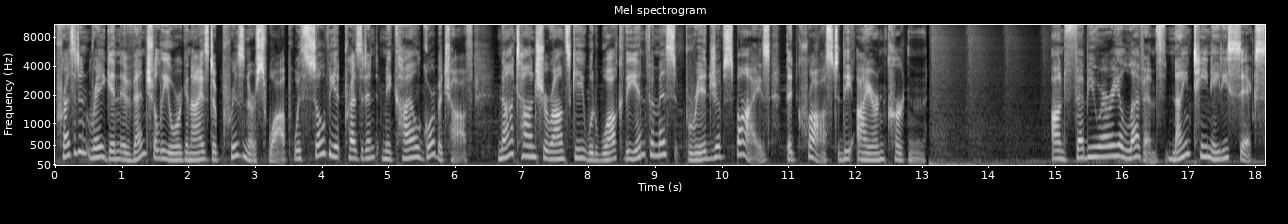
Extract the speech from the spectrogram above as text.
President Reagan eventually organized a prisoner swap with Soviet President Mikhail Gorbachev. Natan Sharansky would walk the infamous Bridge of Spies that crossed the Iron Curtain. On February 11, 1986,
